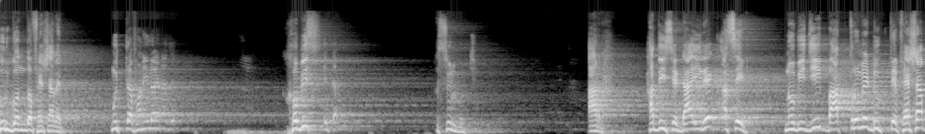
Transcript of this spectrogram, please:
দুর্গন্ধ ফেসাবেন মুত্তা ফানি লয় না যে? খবিস এটা? রসুল বলছে। আর হাদিসে ডাইরেক্ট আছে, নবীজি বাথরুমে ঢুকতে, ফেসাব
